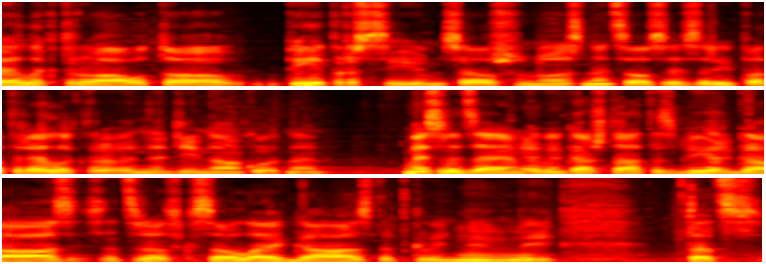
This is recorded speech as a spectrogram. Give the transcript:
elektroautorāta pieprasījumu celšanos necelsies arī pat ar elektroenerģiju nākotnē? Mēs redzējām, ka vienkārši tā tas bija ar gāzi. Es atceros, ka savā laikā gāzi, tad, kad viņi mm -hmm. bija tāds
